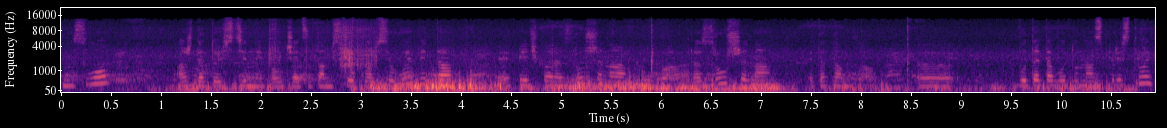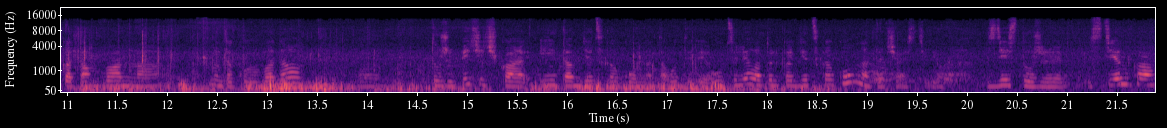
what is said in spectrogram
снесло аж до той стены. Получается, там стекла все выбито, э, печка разрушена, груба разрушена. Это там зал. Э, Вот это вот у нас пристройка, там ванна, ну такую вода, э, тоже печечка и там детская комната. Вот уцелела только детская комната, часть ее. Здесь тоже стенка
